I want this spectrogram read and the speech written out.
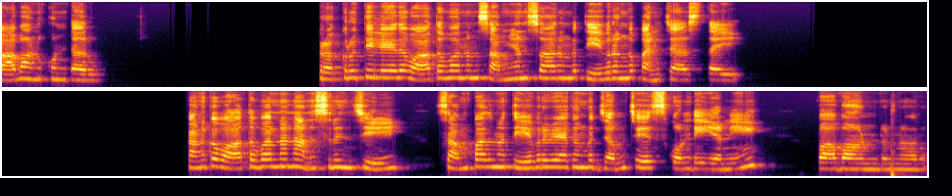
బాబా అనుకుంటారు. ప్రకృతి లేదా వాతావరణం సమయానుసారంగా తీవ్రంగా పనిచేస్తాయి. కనుక వాతావరణాన్ని అనుసరించి సంపాదన తీవ్ర వేగంగా జంప్ చేసుకోండి అని బాబా అంటున్నారు.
